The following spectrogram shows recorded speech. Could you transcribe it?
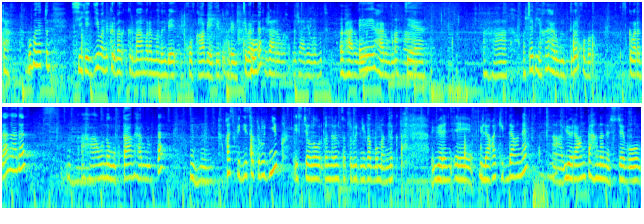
Так. Бу манаттын сигеди маны кырбан кырбан барам маны бе духовкага бетер тухара битте бар да. Жарылы жарылы бут. Ыгарылы. Э, харлы битте. Ага. Оча бияха харлы биттегер хобор. Сковорода надо. Ага, оны луктан харлы битте. Хаспиди сотрудник, из тела органдарын сотрудника буманнык үйрен үлага кирдагына, үйрагын тахынан өссө бу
